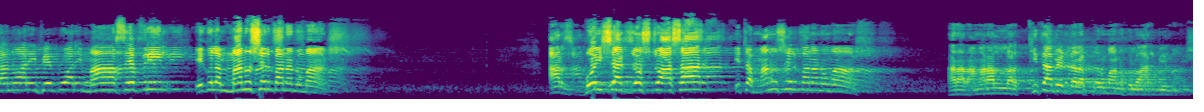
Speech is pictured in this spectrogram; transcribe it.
January, February, March, April, এগুলা মানুষের বানানো মাস। আর বৈশাখ জ্যৈষ্ঠ আষাঢ়, এটা মানুষের বানানো মাস। আর আর আমার আল্লাহর কিতাবের দ্বারা প্রমাণ হলো আরবি মাস।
